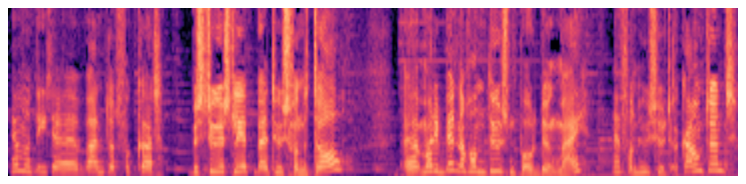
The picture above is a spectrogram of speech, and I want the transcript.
Want die uh, waren tot voor kort bestuurslid bij het Huis van de Tal. maar je bent nog een duizendpoot, denk mij. van Huis uit Accountant.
